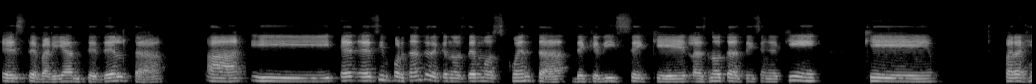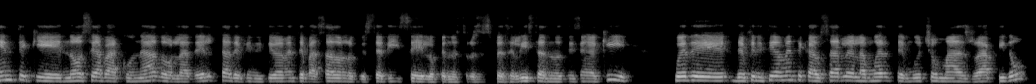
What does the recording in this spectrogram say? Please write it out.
este variante Delta. Ah, y e, es, importante de que nos demos cuenta de que dice que las notas dicen aquí que para gente que no se ha vacunado, la Delta definitivamente basado en lo que usted dice y lo que nuestros especialistas nos dicen aquí, puede definitivamente causarle la muerte mucho más rápido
